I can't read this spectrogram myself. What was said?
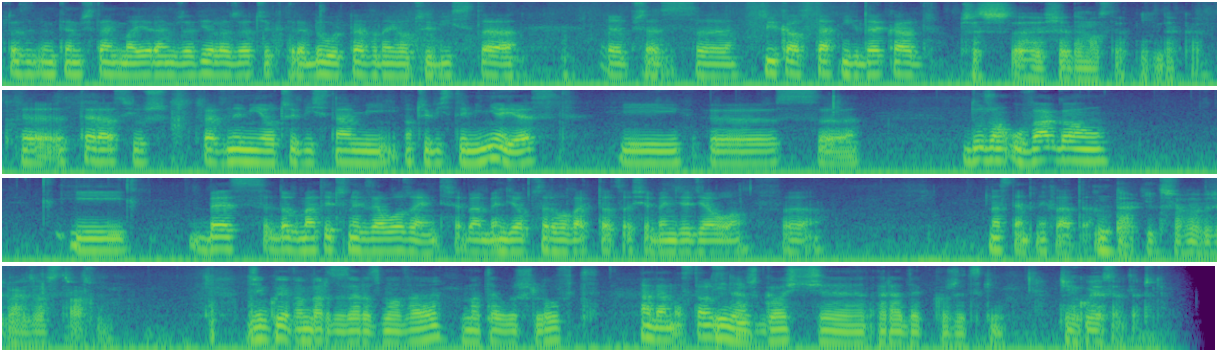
prezydentem Steinmeierem, że wiele rzeczy, które były pewne i oczywiste, e, przez e, kilka ostatnich dekad, Przez e, siedem ostatnich dekad. e, teraz już pewnymi oczywistami, oczywistymi nie jest i e, z dużą uwagą i bez dogmatycznych założeń trzeba będzie obserwować to, co się będzie działo w następnych latach. Tak, i trzeba być bardzo ostrożnym. Dziękuję Wam bardzo za rozmowę. Mateusz Luft Adam i Ostolski. nasz gość e, Radek Korzycki. Dziękuję serdecznie.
